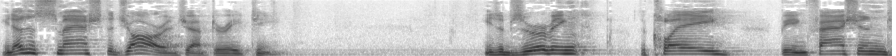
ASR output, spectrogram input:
He doesn't smash the jar in chapter 18. He's observing the clay being fashioned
